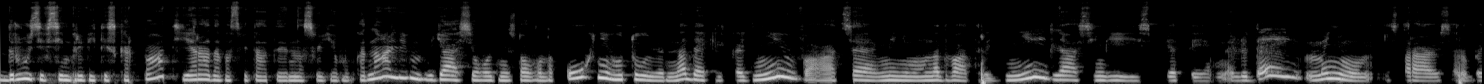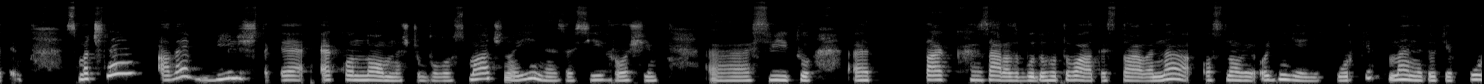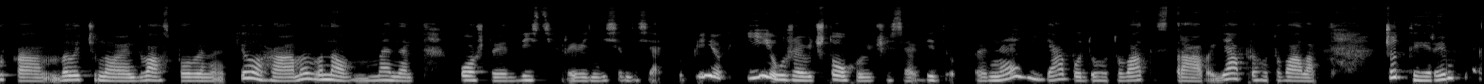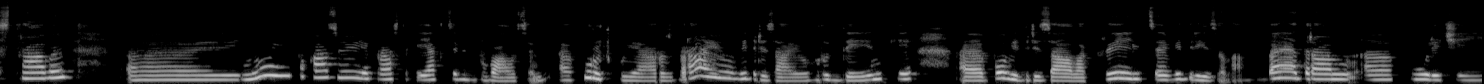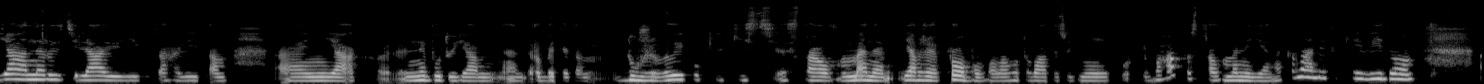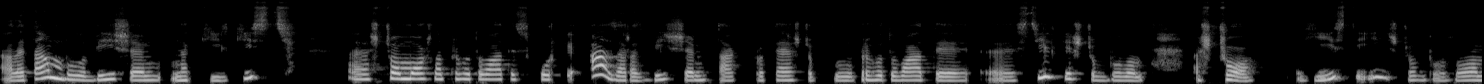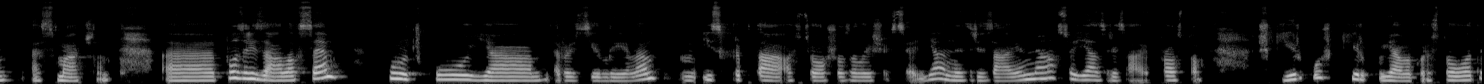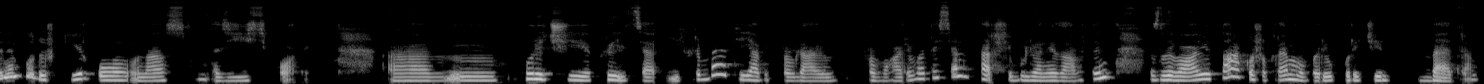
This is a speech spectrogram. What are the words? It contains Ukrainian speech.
Друзі, всім привіт із Карпат! Я рада вас вітати на своєму каналі. Я сьогодні знову на кухні, готую на декілька днів, а це мінімум на 2-3 дні для сім'ї з п'яти людей. Меню стараюся робити смачне, але більш таке економне, щоб було смачно і не за всі гроші е, світу. Так, зараз буду готувати страви на основі однієї курки. У мене тут є курка величиною 2,5 кг. Вона в мене коштує 200 гривень 80 копійок, і вже відштовхуючися від неї, я буду готувати страви. Я приготувала 4 страви. Е, ну і показую якраз таки, як це відбувалося. Е, курочку я розбираю, відрізаю грудинки, е, повідрізала крильце, відрізала бедра курячі. Я не розділяю їх взагалі там ніяк. Не буду я робити там дуже велику кількість страв. В мене я вже пробувала готувати з однієї курки багато страв. В мене є на каналі таке відео але там було більше на кількість, е, що можна приготувати з курки, а зараз більше так про те, щоб приготувати е, стільки, щоб було що їсти і щоб було е, смачно. Позрізала все. Курочку я розділила. Із хребта, ось цього, що залишився, я не зрізаю м'ясо, я зрізаю просто шкірку. Шкірку я використовувати не буду, шкірку у нас з'їсть котик. Курячі крильця і хребет я відправляю проварюватися. Перший бульйон завжди зливаю, також окремо варю курячі бедра.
